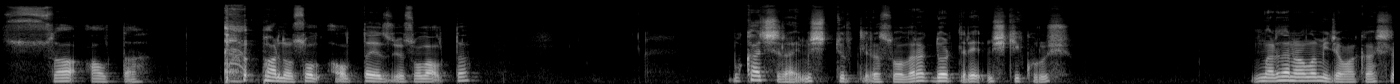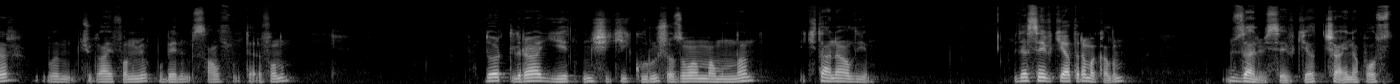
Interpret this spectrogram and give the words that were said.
Sağ altta. Pardon sol altta yazıyor sol altta. Bu kaç liraymış Türk lirası olarak? 4 lira 72 kuruş. Bunlardan alamayacağım arkadaşlar. Çünkü iPhone'um yok. Bu benim Samsung telefonum. 4 lira 72 kuruş. O zaman ben bundan 2 tane alayım. Bir de sevkiyatına bakalım. Güzel bir sevkiyat. China Post.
